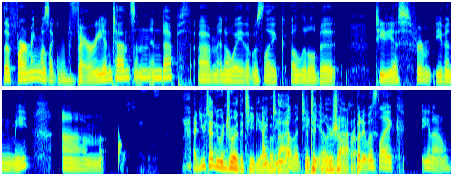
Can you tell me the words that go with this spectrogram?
the farming was like very intense and in depth um in a way that was like a little bit tedious for even me um and you tend to enjoy the tedium I of do that love a tedium particular of that, genre. but it was like you know,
